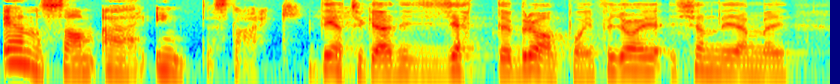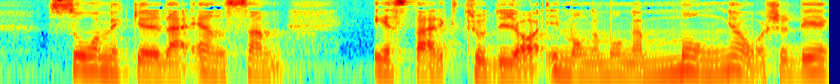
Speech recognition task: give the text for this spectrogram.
ensam är inte stark. Det tycker jag är en jättebra poäng. För jag känner igen mig så mycket i det där ensam är stark trodde jag i många, många, många år. Så det är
